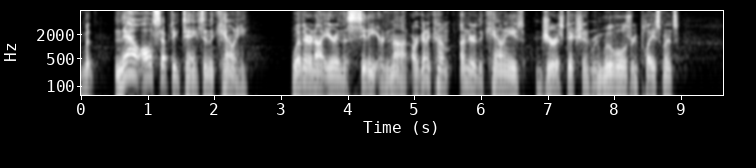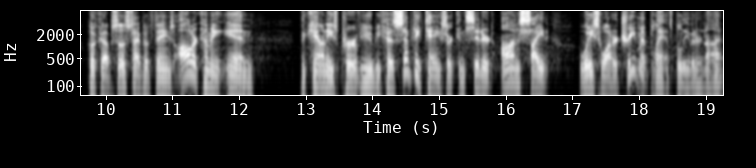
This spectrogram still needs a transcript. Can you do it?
but now all septic tanks in the county whether or not you're in the city or not, are going to come under the county's jurisdiction. Removals, replacements, hookups, those type of things, all are coming in the county's purview because septic tanks are considered on-site wastewater treatment plants, believe it or not.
